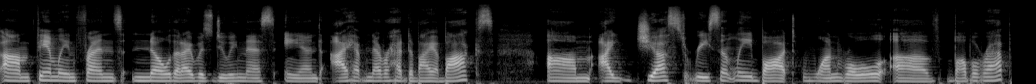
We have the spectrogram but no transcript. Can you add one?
um, family and friends know that I was doing this, and I have never had to buy a box. Um, I just recently bought one roll of bubble wrap,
